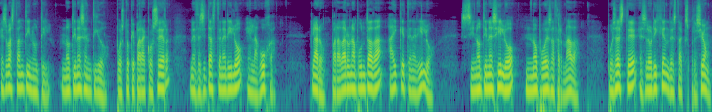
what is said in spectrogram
es bastante inútil, no tiene sentido, puesto que para coser necesitas tener hilo en la aguja. Claro, para dar una puntada hay que tener hilo. Si no tienes hilo, no puedes hacer nada. Pues este es el origen de esta expresión.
